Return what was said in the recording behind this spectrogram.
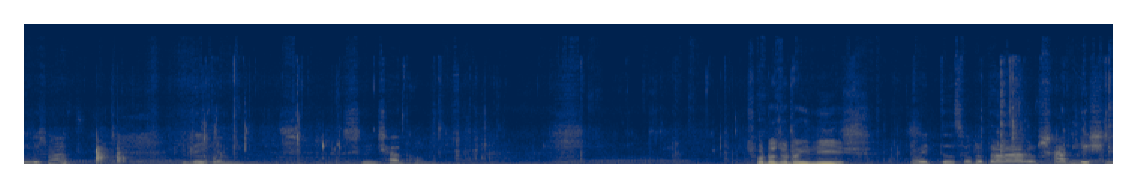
ইলিশ মাছ দেখলাম সেই স্বাদ হবে। ছোট ছোট ইলিশ। ওই তো ছোটো তার স্বাদ বেশি।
